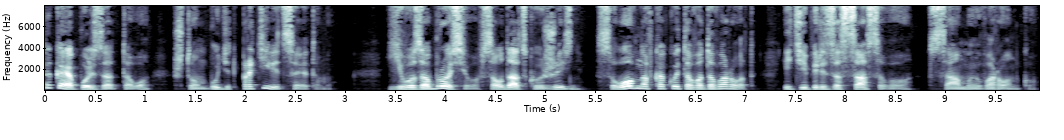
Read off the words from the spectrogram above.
Какая польза от того, что он будет противиться этому? Его забросило в солдатскую жизнь, словно в какой-то водоворот, и теперь засасывало в самую воронку.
